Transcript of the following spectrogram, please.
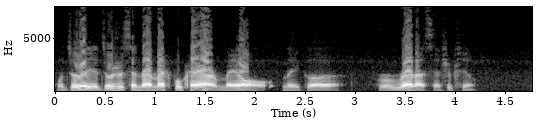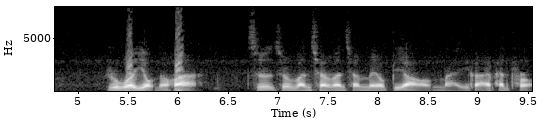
我觉得也就是现在 MacBook Air 没有那个 Retina 显示屏，如果有的话，就就完全完全没有必要买一个 iPad Pro。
